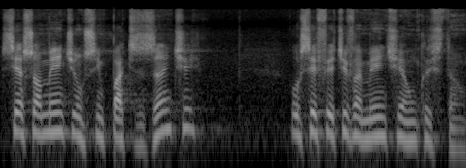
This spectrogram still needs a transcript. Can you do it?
se é somente um simpatizante ou se efetivamente é um cristão.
